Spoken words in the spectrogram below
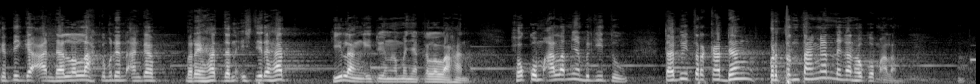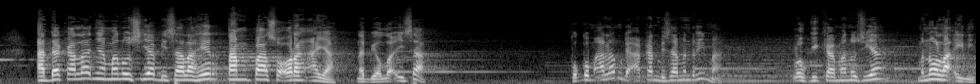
Ketika Anda lelah kemudian anggap berehat dan istirahat, hilang itu yang namanya kelelahan. Hukum alamnya begitu. Tapi terkadang bertentangan dengan hukum alam. Ada kalanya manusia bisa lahir tanpa seorang ayah, Nabi Allah Isa. Hukum alam gak akan bisa menerima. Logika manusia menolak ini.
